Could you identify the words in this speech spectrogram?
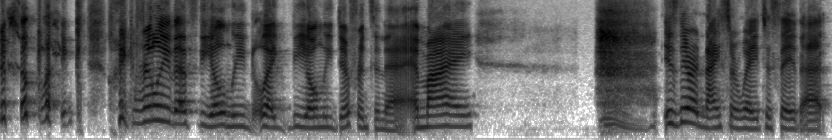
like like really that's the only like the only difference in that. Am I is there a nicer way to say that?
